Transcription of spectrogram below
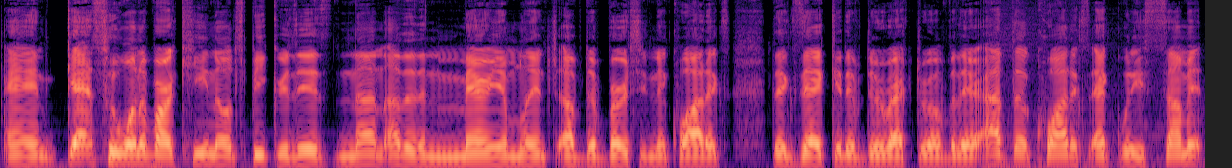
And guess who one of our keynote speakers is? None other than Miriam Lynch of Diversity in Aquatics, the executive director over there at the Aquatics Equity Summit.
